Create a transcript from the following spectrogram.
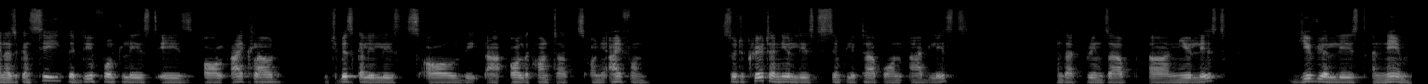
and as you can see, the default list is all iCloud, which basically lists all the uh, all the contacts on your iPhone. So to create a new list, simply tap on Add List, and that brings up a new list. Give your list a name.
